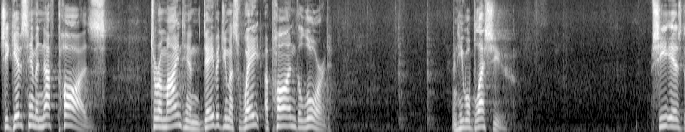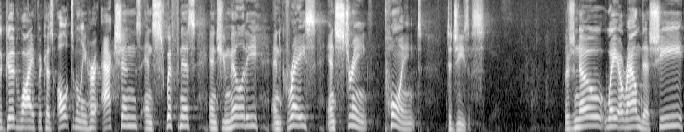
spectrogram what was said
She gives him enough pause to remind him David, you must wait upon the Lord, and he will bless you. She is the good wife because ultimately her actions and swiftness and humility and grace and strength point to Jesus. There's no way around this. She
